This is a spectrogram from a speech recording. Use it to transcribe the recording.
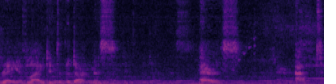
ray of light into the darkness. Harris, out.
